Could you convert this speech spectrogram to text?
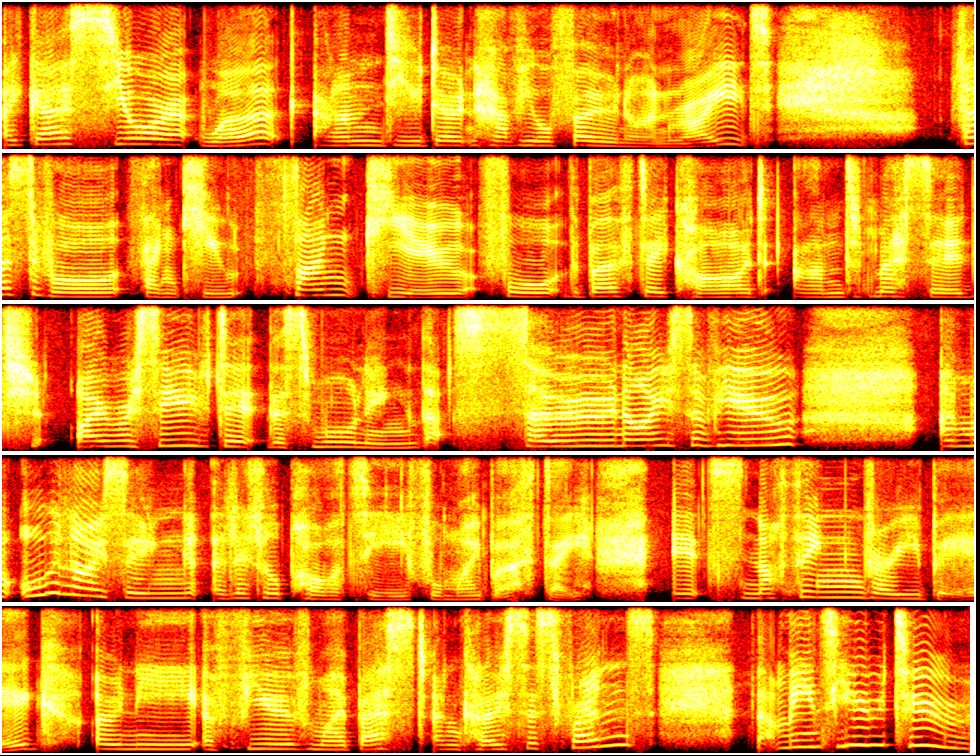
I guess you're at work and you don't have your phone on, right? First of all, thank you. Thank you for the birthday card and message. I received it this morning. That's so nice of you. I'm organising a little party for my birthday. It's nothing very big, only a few of my best and closest friends. That means you too.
